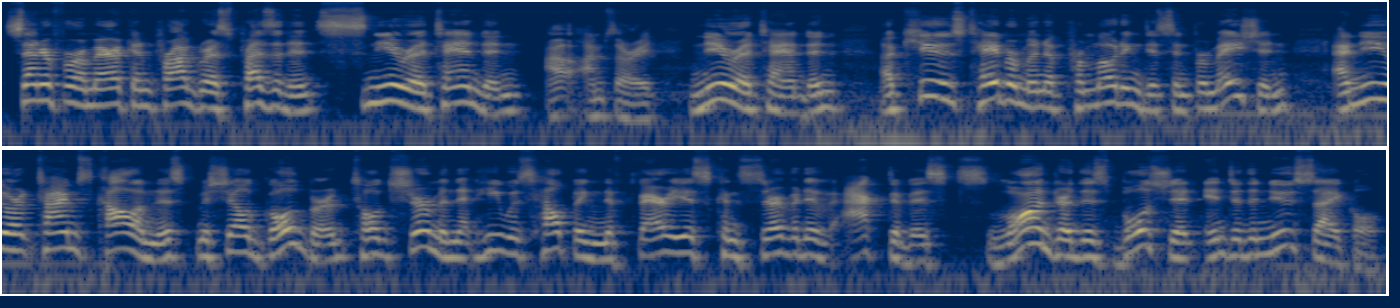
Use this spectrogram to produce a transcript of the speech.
Center for American Progress President Snera Tanden, uh, I'm sorry, Neera Tanden, accused Haberman of promoting disinformation, and New York Times columnist Michelle Goldberg told Sherman that he was helping nefarious conservative activists launder this bullshit into the news cycle.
